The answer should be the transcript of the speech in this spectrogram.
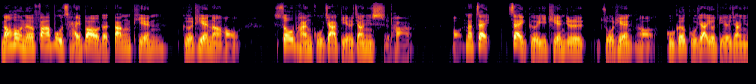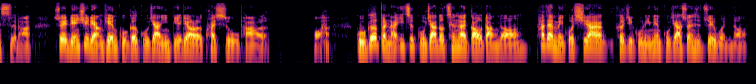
然后呢，发布财报的当天，隔天呢、啊，哈，收盘股价跌了将近十趴哦。那在再隔一天就是昨天，哈，谷歌股价又跌了将近四趴，所以连续两天谷歌股价已经跌掉了快十五趴了，哇！谷歌本来一直股价都撑在高档的哦，它在美国七大科技股里面股价算是最稳的哦。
